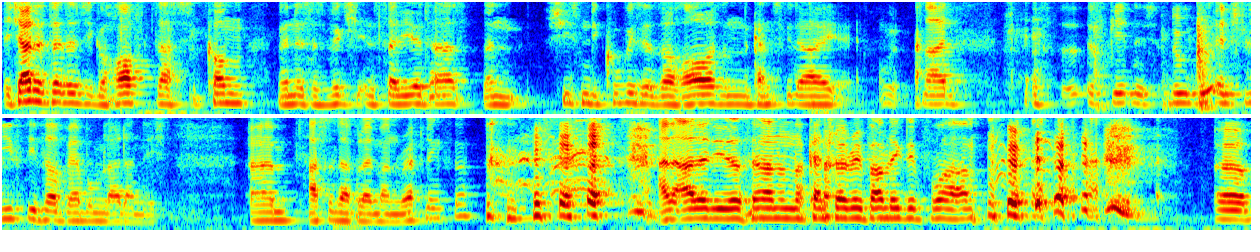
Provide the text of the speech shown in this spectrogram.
Ich hatte tatsächlich gehofft, dass sie komm, wenn du es jetzt wirklich installiert hast, dann schießen die Cookies jetzt auch raus und du kannst wieder. Nein, es, es geht nicht. Du, du entschließt dieser Werbung leider nicht. Ähm, Hast du da vielleicht mal einen Reflink für? An alle, die das hören und noch kein Trade Republic Depot haben. ähm,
